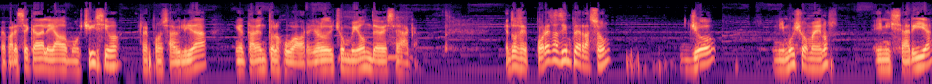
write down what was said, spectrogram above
me parece que ha delegado muchísima responsabilidad en el talento de los jugadores. Yo lo he dicho un millón de veces acá. Entonces, por esa simple razón, yo, ni mucho menos, iniciaría,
